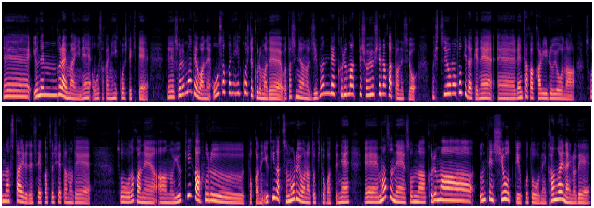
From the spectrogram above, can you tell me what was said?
で、4年ぐらい前にね、大阪に引っ越してきて、で、それまではね、大阪に引っ越してくるまで、私ね、あの、自分で車って所有してなかったんですよ。まあ、必要な時だけね、えー、レンタカー借りるような、そんなスタイルで生活してたので、そう、だからね、あの、雪が降るとかね、雪が積もるような時とかってね、えー、まずね、そんな車運転しようっていうことをね、考えないので、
